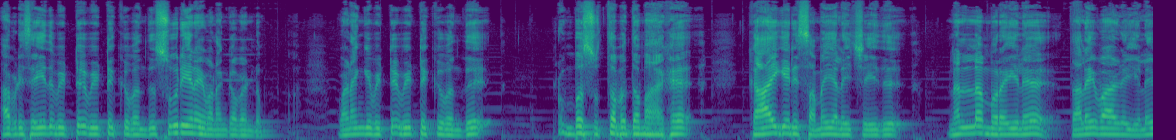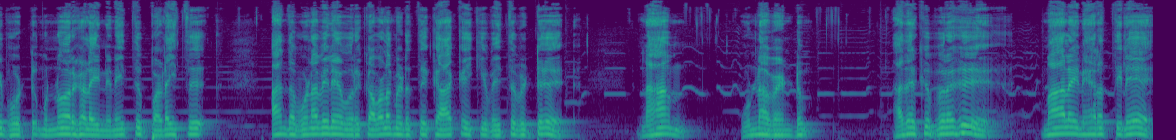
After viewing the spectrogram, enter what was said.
அப்படி செய்துவிட்டு வீட்டுக்கு வந்து சூரியனை வணங்க வேண்டும். வணங்கிவிட்டு வீட்டுக்கு வந்து ரொம்ப சுத்தபத்தமாக காய்கறி சமையலை செய்து நல்ல முறையில் தலைவாழை இலை போட்டு முன்னோர்களை நினைத்து படைத்து அந்த உணவிலே ஒரு கவளம் எடுத்து காக்கைக்கு வைத்துவிட்டு நாம் உண்ண வேண்டும். அதற்கு பிறகு மாலை நேரத்திலே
